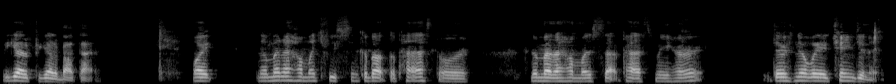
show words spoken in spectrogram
We gotta forget about that. Like, no matter how much we think about the past, or no matter how much that past may hurt, there's no way of changing it.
